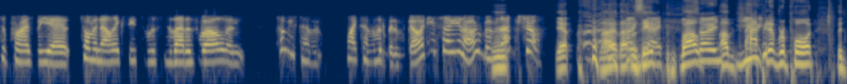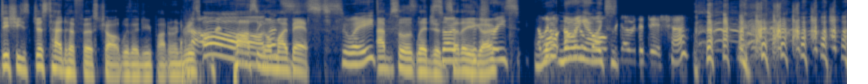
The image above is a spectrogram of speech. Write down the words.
surprise me. Yeah, Tom and Alex used to listen to that as well, and Tom used to have a, like to have a little bit of a go at you. So you know, I remember Mm. that sure. Yep. No, that was Okay. it. Well, So I'm you- happy to report that Dishy's just had her first child with her new partner and is Oh, passing on my best. Sweet. Absolute legend. So, there you Patrice, A little, what, knowing a Alex bowl to go with the dish, huh?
